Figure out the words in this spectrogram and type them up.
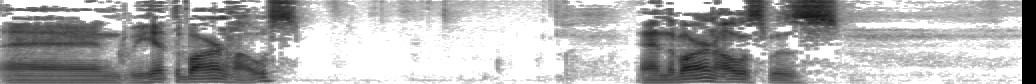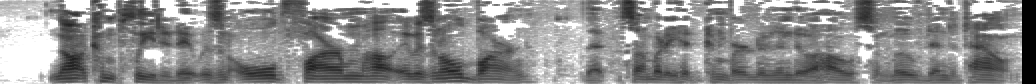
And we hit the barn house. And the barn house was not completed. It was an old farm. It was an old barn that somebody had converted into a house and moved into town.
